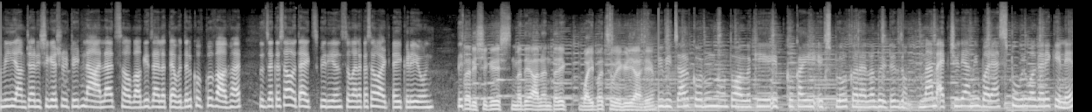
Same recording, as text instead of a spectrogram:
मी आमच्या ऋषिकेश रिट्रीटला आलात सहभागी झाला त्याबद्दल खूप खूप आभार. तुझा कसा होता एक्सपिरियन्स तुम्हाला कसं वाटतं इकडे येऊन? तर ऋषिकेशमध्ये आल्यानंतर एक वाईबच वेगळी आहे. मी विचार करून नव्हतो आलं की इतकं काही एक्सप्लोर करायला भेटेल. मॅम ॲक्च्युली आम्ही बऱ्याच टूर वगैरे केलेत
